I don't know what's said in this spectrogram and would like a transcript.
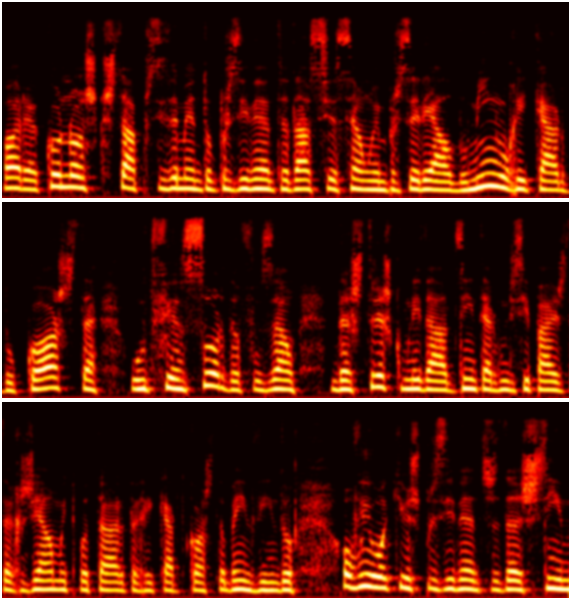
Ora, connosco está precisamente o presidente da Associação Empresarial do Minho, Ricardo Costa, o defensor da fusão das três comunidades intermunicipais da região. Muito boa tarde, Ricardo Costa, bem-vindo. Ouviu aqui os presidentes da SIM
